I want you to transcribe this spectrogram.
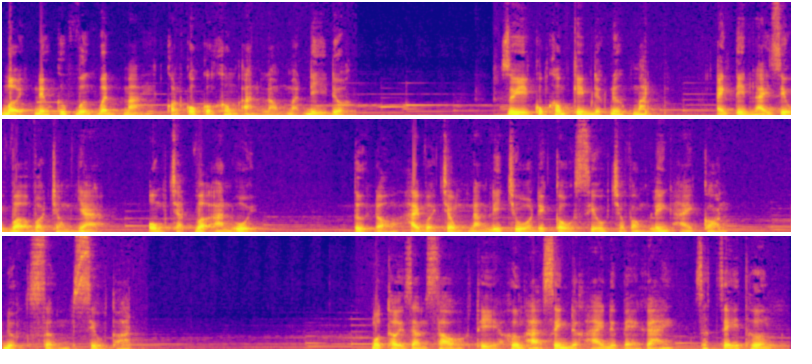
Bởi nếu cứ vương vấn mãi, Con cô cũng không an lòng mà đi được. Duy cũng không kìm được nước mắt. Anh tiến lại dìu vợ vào trong nhà, Ôm chặt vợ an ủi. Từ đó, hai vợ chồng năng đi chùa Để cầu siêu cho vong linh hai con, Được sớm siêu thoát. Một thời gian sau thì Hương hạ sinh được hai đứa bé gái, Rất dễ thương.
